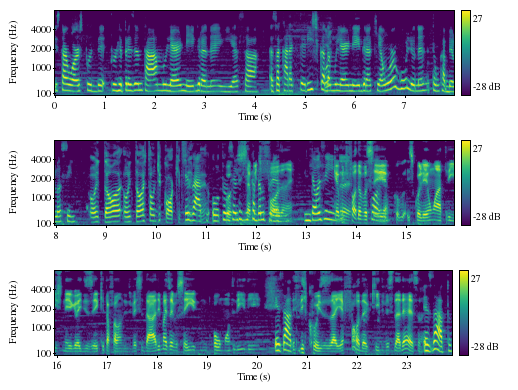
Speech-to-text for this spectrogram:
Star Wars por, de- por representar a mulher negra, né? E essa essa característica da Oi? mulher negra que é um orgulho, né? Ter um cabelo assim. Ou então, ou então elas estão de coque. sempre, Exato. né? Ou estão sempre de é cabelo muito foda, preso. né? Então, assim, Que é muito É. foda você Foda. co- escolher uma atriz negra e dizer que tá falando de diversidade, mas aí você ir pôr um monte de, de, exato. de coisas aí. É foda. Que diversidade é essa, né? Exato.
